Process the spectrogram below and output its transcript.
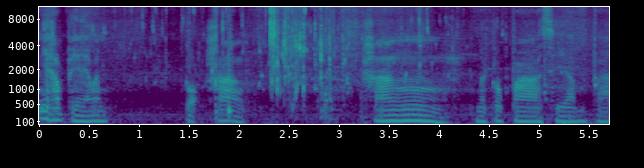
นี่ครับแผลมัน เกาะข้าง ข้าง แล้วก็ปลาเสียมปลา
